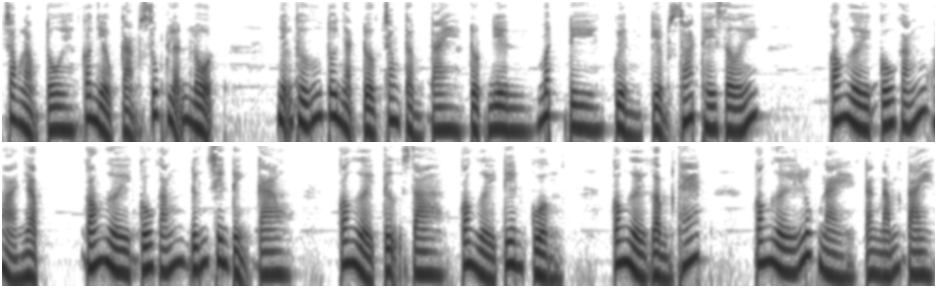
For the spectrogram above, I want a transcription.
Trong lòng tôi có nhiều cảm xúc lẫn lộn. Những thứ tôi nhặt được trong tầm tay đột nhiên mất đi quyền kiểm soát thế giới. Có người cố gắng hòa nhập, có người cố gắng đứng trên đỉnh cao, có người tự do, có người điên cuồng, có người gầm thép, có người lúc này đang nắm tay.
